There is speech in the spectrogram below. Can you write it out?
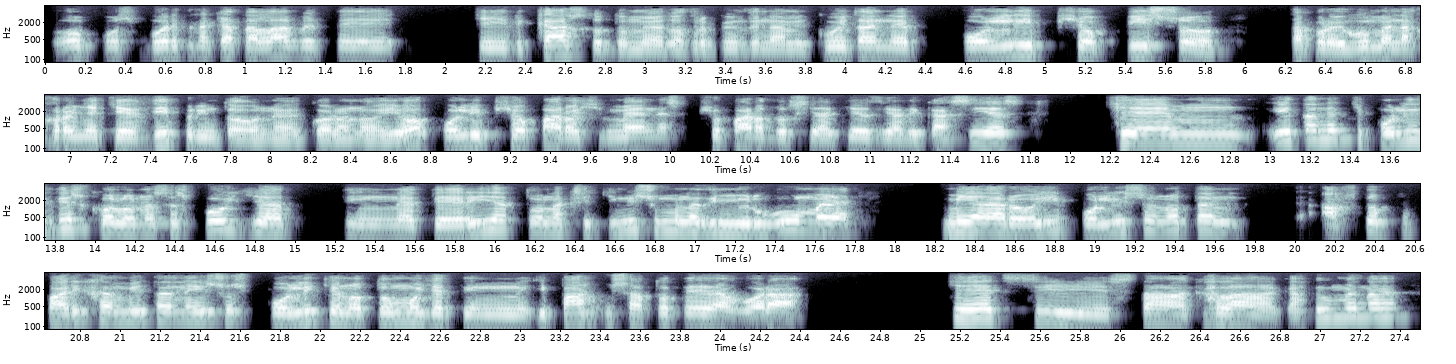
όπως μπορείτε να καταλάβετε και ειδικά στον τομέα του ανθρωπίνου δυναμικού, ήταν πολύ πιο πίσω τα προηγούμενα χρόνια και δει πριν τον κορονοϊό, πολύ πιο παροχημένες, πιο παραδοσιακές διαδικασίες και ήταν και πολύ δύσκολο να σας πω για την εταιρεία το να ξεκινήσουμε να δημιουργούμε μια ροή πωλήσεων όταν αυτό που παρήχαμε ήταν ίσως πολύ καινοτόμο για την υπάρχουσα τότε αγορά. Και έτσι στα καλά καθούμενα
